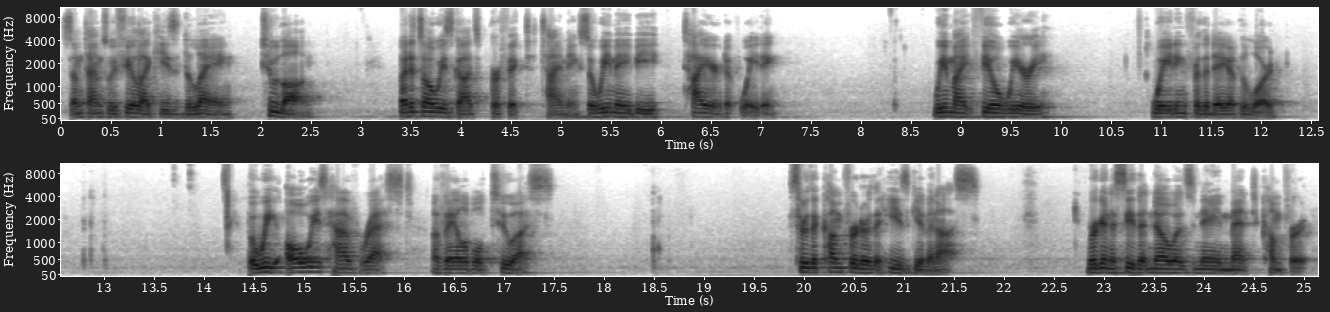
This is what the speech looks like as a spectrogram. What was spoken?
Sometimes we feel like He's delaying too long. But it's always God's perfect timing. So we may be tired of waiting. We might feel weary waiting for the day of the Lord. But we always have rest available to us through the comforter that He's given us. We're going to see that Noah's name meant comfort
